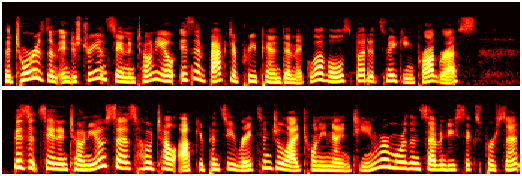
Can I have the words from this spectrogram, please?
The tourism industry in San Antonio isn't back to pre pandemic levels, but it's making progress. Visit San Antonio says hotel occupancy rates in July 2019 were more than 76%,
